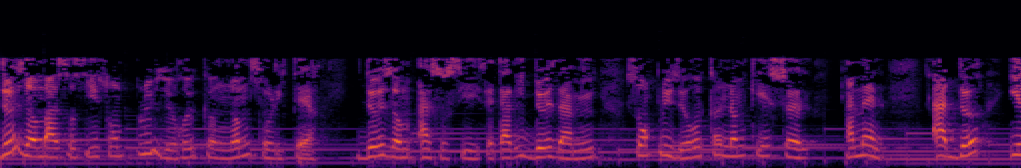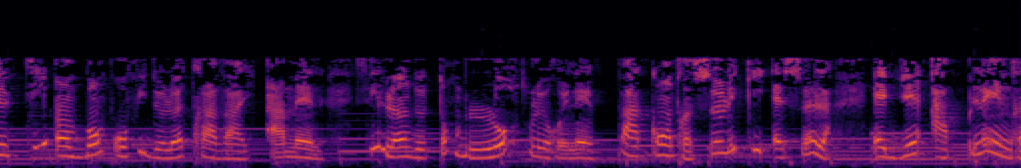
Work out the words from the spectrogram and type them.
Deux hommes associés sont plus heureux qu'un homme solitaire deux hommes associés, c'est-à-dire deux amis, sont plus heureux qu'un homme qui est seul. Amen. À deux, ils tirent un bon profit de leur travail. Amen. Si l'un de tombe, l'autre le relève. Par contre, celui qui est seul est bien à plaindre,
